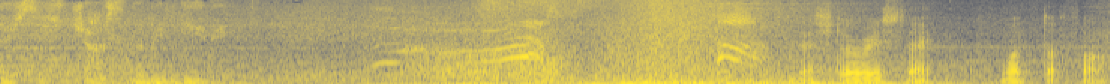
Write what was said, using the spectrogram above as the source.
this is just the beginning. The story is like, what the fuck?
